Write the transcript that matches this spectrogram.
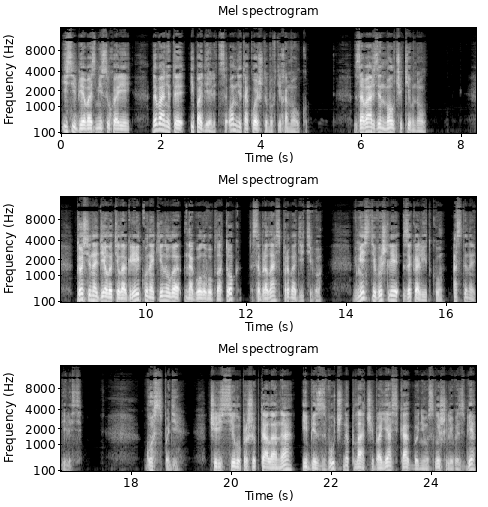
И себе возьми сухарей, да Ваня-то и поделится, он не такой, чтобы втихомолку. Заварзин молча кивнул. Тося надела телогрейку, накинула на голову платок, собралась проводить его. Вместе вышли за калитку, остановились. «Господи!» — через силу прошептала она и, беззвучно плача, боясь, как бы не услышали в избе,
